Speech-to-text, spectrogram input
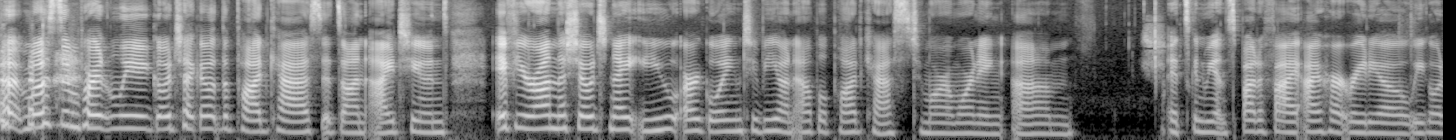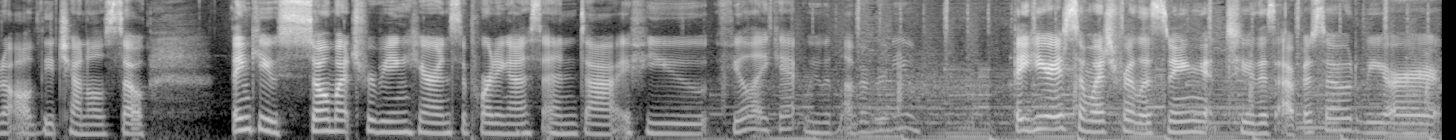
But most importantly, go check out the podcast. It's on iTunes. If you're on the show tonight, you are going to be on Apple Podcasts tomorrow morning. Um, it's going to be on Spotify, iHeartRadio. We go to all the channels. So thank you so much for being here and supporting us. And uh, if you feel like it, we would love a review. Thank you guys so much for listening to this episode. We are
